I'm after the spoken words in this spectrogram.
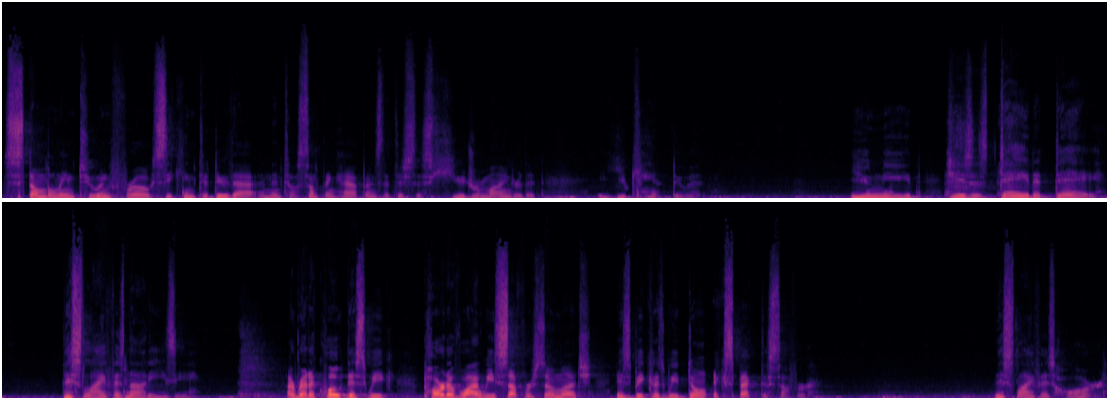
stumbling to and fro, seeking to do that, and then until something happens that there's this huge reminder that you can't do it. You need Jesus day to day. This life is not easy. I read a quote this week. Part of why we suffer so much is because we don't expect to suffer. This life is hard.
